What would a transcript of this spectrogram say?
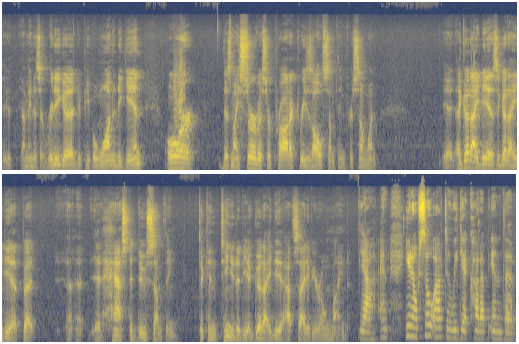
I mean, is it really good? Do people want it again? Or does my service or product resolve something for someone? It, a good idea is a good idea, but uh, it has to do something to continue to be a good idea outside of your own mind. Yeah, and you know, so often we get caught up in the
